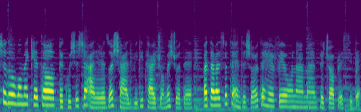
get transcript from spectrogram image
ویرایش دوم کتاب به کوشش علیرضا شلویری ترجمه شده و توسط انتشارات حرفه هنرمند به چاپ رسیده.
